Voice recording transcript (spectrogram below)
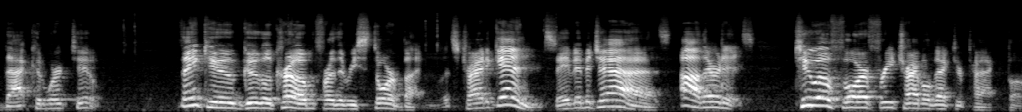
That could work too. Thank you, Google Chrome, for the Restore button. Let's try it again. Save image as. Ah, there it is. 204 Free Tribal Vector Pack. Blah,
